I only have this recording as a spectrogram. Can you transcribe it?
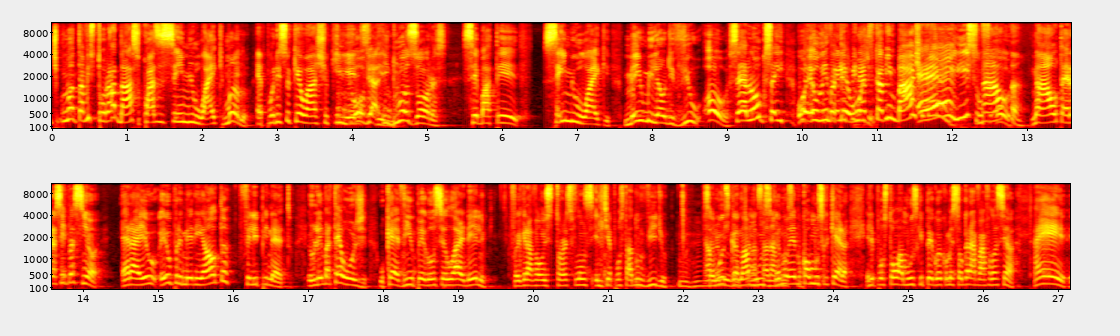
E, tipo, mano, tava estouradaço, quase 100 mil likes. Mano, É por isso que eu acho que em, viado, em duas horas, você bater 100 mil likes, meio milhão de views, ô, você é louco isso aí? Ô, eu lembro até Felipe Neto hoje. ficava embaixo, É velho. isso, Na ô, alta. Na alta era sempre assim, ó. Era eu, eu primeiro em alta, Felipe Neto. Eu lembro até hoje. O Kevinho pegou o celular dele, foi gravar um stories falando assim, ele tinha postado um vídeo. Se A eu não me música, engano, a música. Eu não música. lembro qual música que era. Ele postou uma música e pegou e começou a gravar. Falou assim, ó. Aê,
